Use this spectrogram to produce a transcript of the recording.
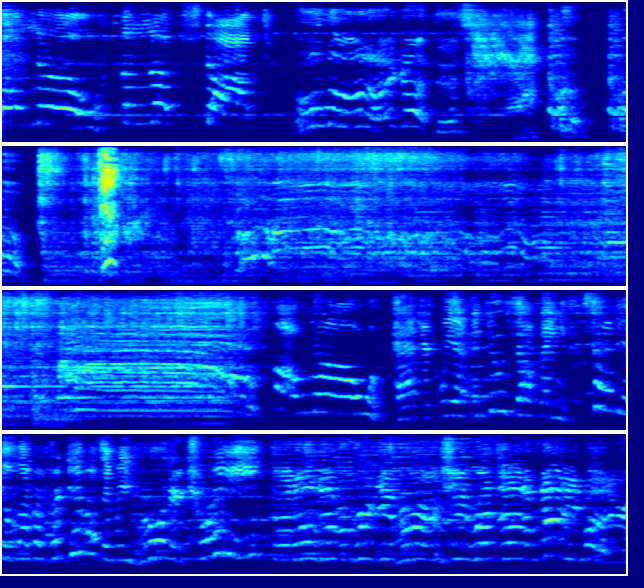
Oh no, the nut stopped. Hold on, I got this. Something. Sandy will never forgive us if we ruin her tree. And I'll never forgive her if she runs out of nutty butter.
